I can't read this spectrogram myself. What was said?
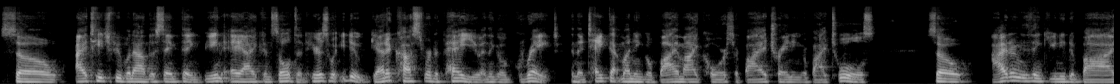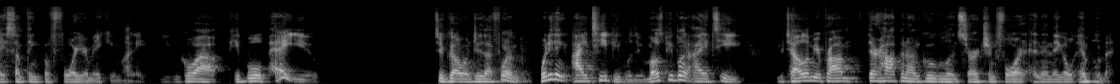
So I teach people now the same thing. Be an AI consultant. Here's what you do: get a customer to pay you, and then go great, and then take that money and go buy my course or buy a training or buy tools. So I don't even think you need to buy something before you're making money. You can go out; people will pay you to go and do that for them. What do you think IT people do? Most people in IT, you tell them your problem, they're hopping on Google and searching for it, and then they go implement.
